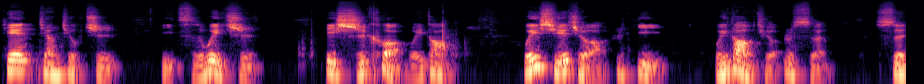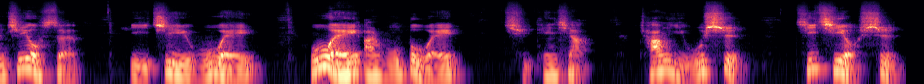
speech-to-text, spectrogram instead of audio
天将就之，以辞为之。第十课为道，为学者日益，为道者日损，损之又损，以至于无为。无为而无不为，取天下常以无事，及其有事，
